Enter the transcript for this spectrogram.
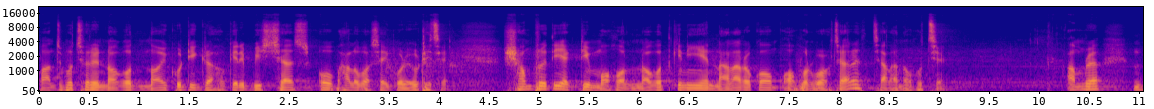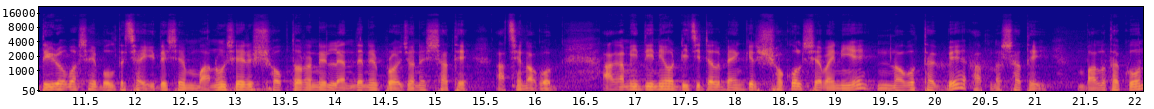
পাঁচ বছরে নগদ নয় কোটি গ্রাহকের বিশ্বাস ও ভালোবাসায় গড়ে উঠেছে। সম্প্রতি একটি মহল নগদকে নিয়ে নানা রকম অপপ্রচার চালানো হচ্ছে। আমরা দৃঢ় ভাষায় বলতে চাই, দেশের মানুষের সব ধরনের লেনদেনের প্রয়োজনের সাথে আছে নগদ। আগামী দিনেও ডিজিটাল ব্যাংকের সকল সেবায় নিয়ে নগদ থাকবে আপনার সাথেই। ভালো থাকুন,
